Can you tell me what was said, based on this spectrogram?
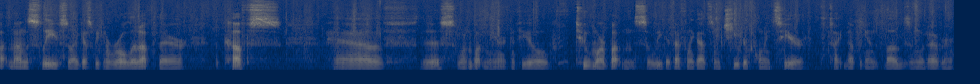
button on the sleeve, so I guess we can roll it up there. The cuffs have this one button here. I can feel two more buttons, so we definitely got some cheater points here to tighten up against bugs and whatever.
